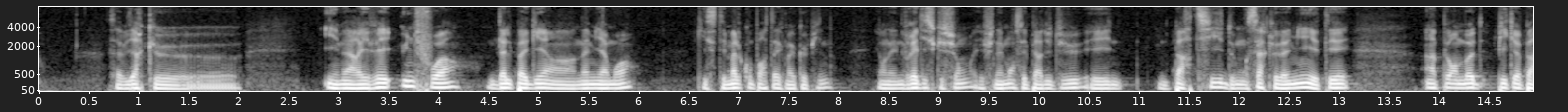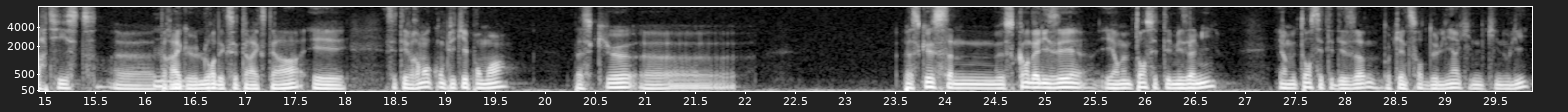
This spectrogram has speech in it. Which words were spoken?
Ça veut dire que il m'est arrivé une fois d'alpaguer un ami à moi qui s'était mal comporté avec ma copine. Et on a une vraie discussion et finalement on s'est perdu de vue. Et une, partie de mon cercle d'amis était un peu en mode pick-up artiste, euh, Mhm. drague lourde, etc. etc. Et c'était vraiment compliqué pour moi parce que, euh, parce que ça me scandalisait et en même temps c'était mes amis et en même temps c'était des hommes. Donc il y a une sorte de lien qui, qui nous lie.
